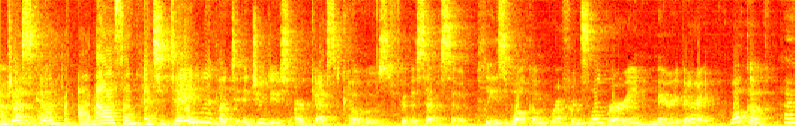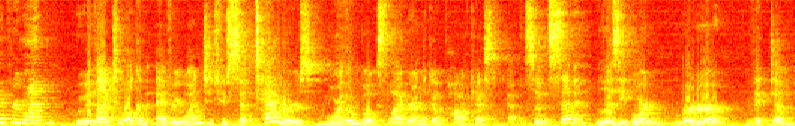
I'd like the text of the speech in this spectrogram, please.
I'm Jessica. I'm Allison. And today we'd like to introduce our guest co host for this episode. Please welcome reference librarian Mary Barrett. Welcome. Hi, everyone. We would like to welcome everyone to, to September's More Than Books Library on the Go podcast, episode 7 Lizzie Borden, murderer, victim,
